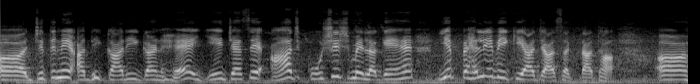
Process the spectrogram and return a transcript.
जितने अधिकारी गण हैं ये जैसे आज कोशिश में लगे हैं ये पहले भी किया जा सकता था। आ,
